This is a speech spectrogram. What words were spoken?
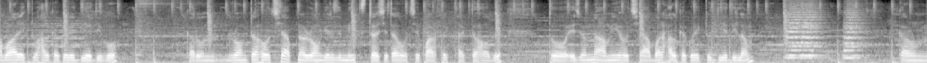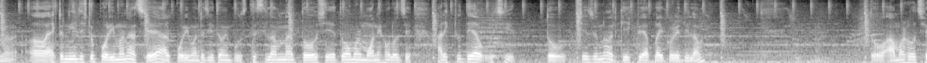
আবার একটু হালকা করে দিয়ে দিব। কারণ রংটা হচ্ছে আপনার রঙের যে মিক্সটা সেটা হচ্ছে পারফেক্ট থাকতে হবে। তো এই জন্য আমি হচ্ছে আবার হালকা করে একটু দিয়ে দিলাম। কারণ একটা নির্দিষ্ট পরিমাণ আছে আর পরিমাণটা যেহেতু আমি বুঝতেছিলাম না, তো সেহেতু আমার মনে হলো যে আরেকটু দেওয়া উচিত। তো সেজন্য আর কি একটু অ্যাপ্লাই করে দিলাম। তো আমার হচ্ছে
